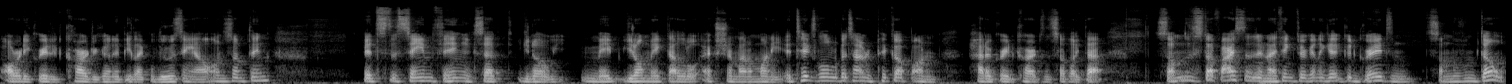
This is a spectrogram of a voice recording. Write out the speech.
already graded card, you're going to be like losing out on something. It's the same thing except you know maybe you don't make that little extra amount of money. It takes a little bit of time to pick up on how to grade cards and stuff like that. Some of the stuff i send in i think they're going to get good grades and some of them don't.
